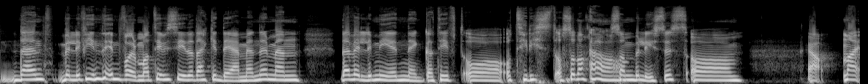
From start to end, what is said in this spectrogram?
det er en veldig fin informativ side, det er ikke det jeg mener, men det er veldig mye negativt og, og trist også, da, Ja. som belyses. Og ja, nei.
